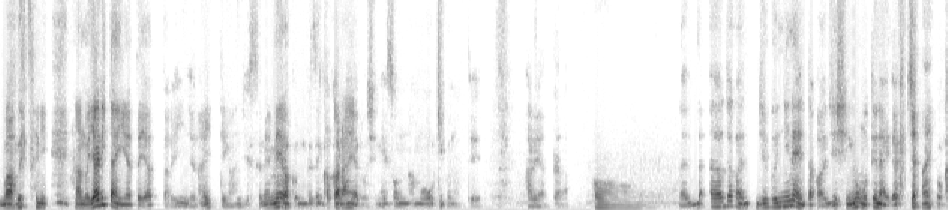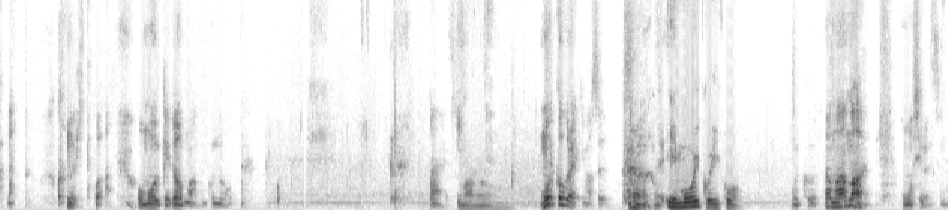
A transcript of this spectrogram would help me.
まあ別に、あの、やりたいんやったらやったらいいんじゃないって感じですよね。迷惑も別にかからんやろうしね、そんなもう大きくなって、あれやったら。あだだから自分にね、だから自信を持てないだけじゃないのかなと、この人は思うけど、まあ僕の。はい。ーまあもう一個ぐらいいきます？いいもう一個行こもう一個。あまあまあ、面白いですね。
